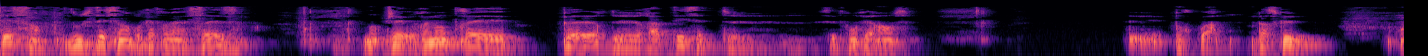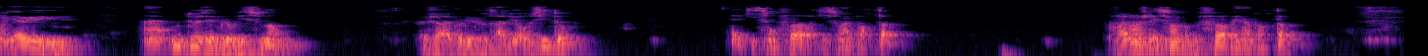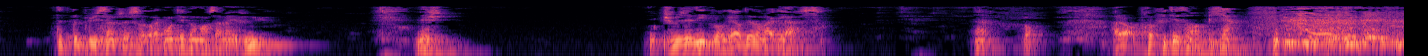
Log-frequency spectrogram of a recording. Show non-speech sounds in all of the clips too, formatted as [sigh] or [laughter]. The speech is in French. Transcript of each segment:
décembre, 12 décembre 96. Bon, j'ai vraiment très peur de rater cette, euh, cette conférence. Euh, pourquoi? Parce que il y a eu un ou deux éblouissements que j'aurais voulu vous traduire aussitôt, et qui sont forts, qui sont importants. Vraiment, je les sens comme forts et importants. Peut-être le plus simple, ce serait de raconter comment ça m'est venu. Mais je, je, vous ai dit de vous regarder dans la glace. Hein bon. Alors, profitez-en bien. [laughs]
